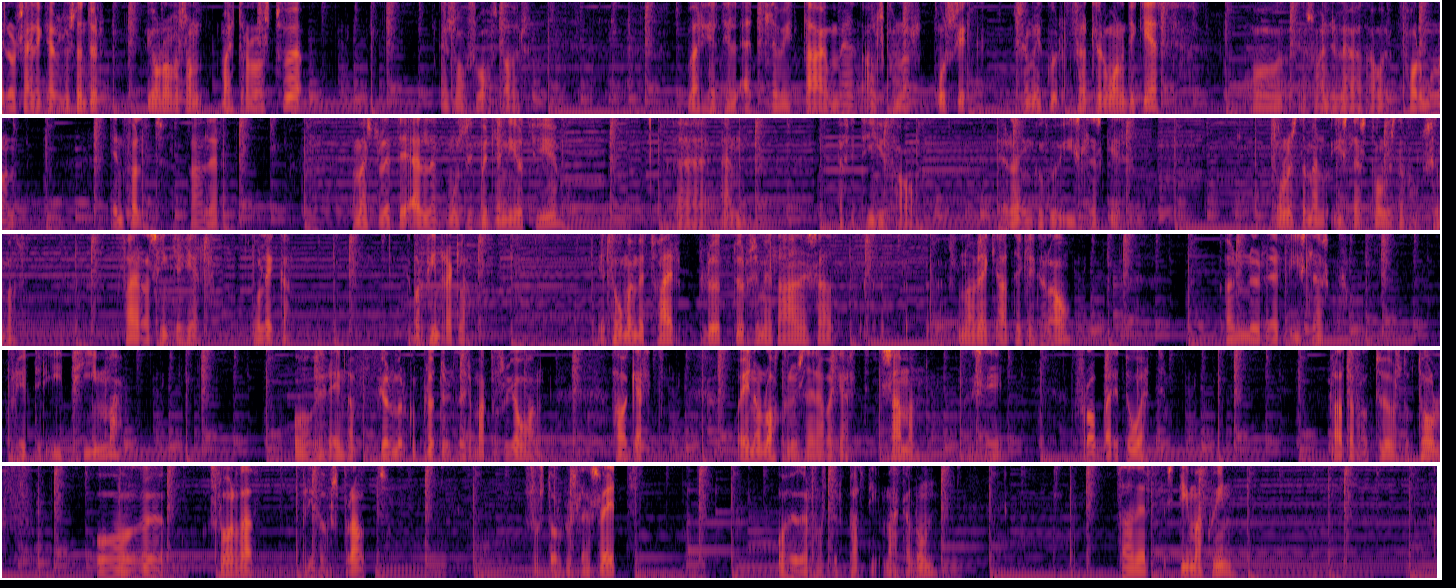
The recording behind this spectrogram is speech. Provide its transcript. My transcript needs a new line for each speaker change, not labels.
Heilur sælikjær hlustendur. Jón Olsson mættur á rást 2 eins og svo oft aður verð hér til 11 í dag með alls konar músík sem ykkur fellur vonandi geð. Og eins og vennilega þá er formúlan innföld það er að mestu leiti ellend músík millir 9 og 10 eh, en eftir 10 þá er það engangu íslenskir tónlistamenn og íslensk tónlistafólk sem að færa að syngja hér og leika. Þetta er bara fín regla. Ég tók með mér tvær plötur sem ég ætla aðeins að svona vekja aðteklikar á. Önnur er íslensk heitir Í tíma og er eina af fjölmörgum plötur sem þeirri Magnús og Jóhann hafa gert og eina af nokkurum sem þeirri hafa gert saman. Þessi frábæri duett plata frá 2012 og svo er það Brífafsbrát svo stórkurslega sveit og hugarfórstur Patti Makalún. Það er Steve McQueen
